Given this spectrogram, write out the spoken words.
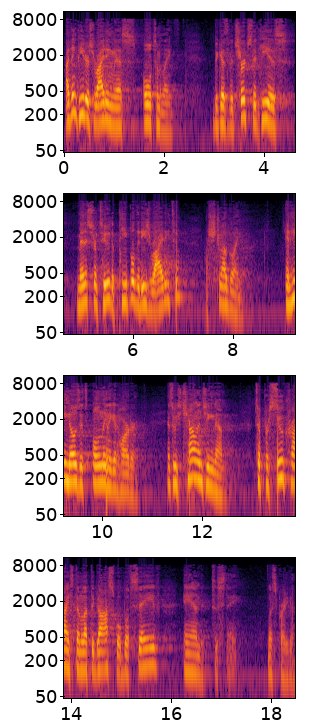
I think Peter's writing this ultimately because the church that he is ministering to, the people that he's writing to, are struggling. And he knows it's only going to get harder. And so he's challenging them to pursue Christ and let the gospel both save and sustain. Let's pray together.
